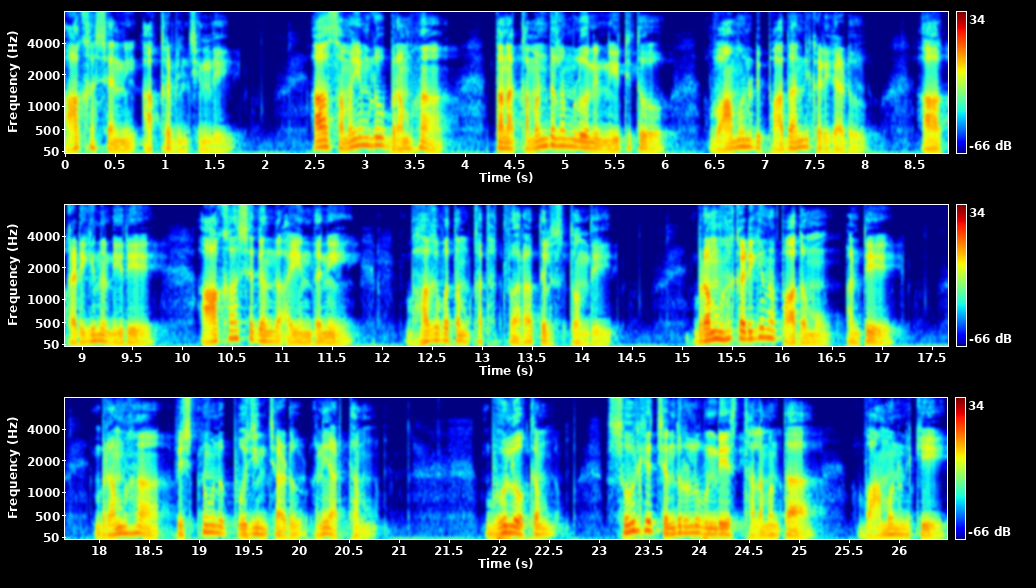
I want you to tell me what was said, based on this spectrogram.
ఆకాశాన్ని ఆక్రమించింది. ఆ సమయంలో బ్రహ్మ తన కమండలంలోని నీటితో వామనుడి పాదాన్ని కడిగాడు. ఆ కడిగిన నీరే ఆకాశగంగ అయిందని భాగవతం కథ ద్వారా తెలుస్తోంది. బ్రహ్మ కడిగిన పాదము అంటే బ్రహ్మ విష్ణువును పూజించాడు అని అర్థం. భూలోకం సూర్యచంద్రులు ఉండే స్థలమంతా వామనునికి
